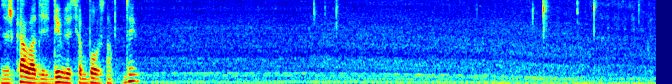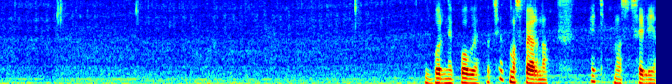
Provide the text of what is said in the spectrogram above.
Зеркала десь дивляться, Бог зна куди. футбольне поле. Оце атмосферно. Геть як у нас в селі.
